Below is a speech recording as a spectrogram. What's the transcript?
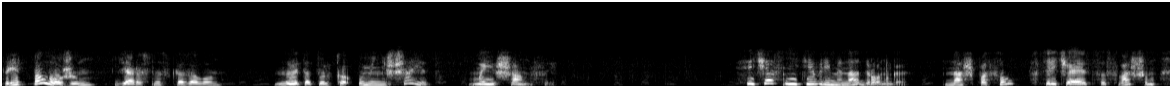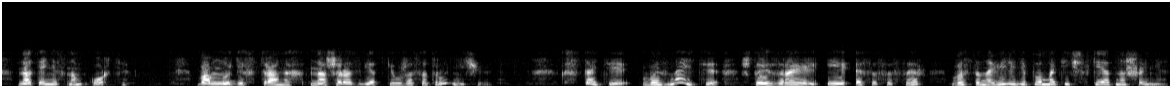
«Предположим», — яростно сказал он, — «но это только уменьшает мои шансы». «Сейчас не те времена, Дронга. Наш посол встречается с вашим на теннисном корте. Во многих странах наши разведки уже сотрудничают. Кстати, вы знаете, что Израиль и СССР восстановили дипломатические отношения?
